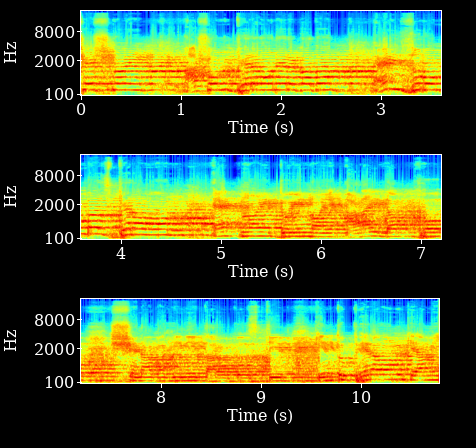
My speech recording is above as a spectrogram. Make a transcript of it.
শেষ নয় আসুন ফেরাউনের কথা এই জুলুমবাজ ফেরাউন এক নয় দুই নয় আড়াই লক্ষ সেনাবাহিনী তার উপস্থিত। কিন্তু ফেরাউনকে আমি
